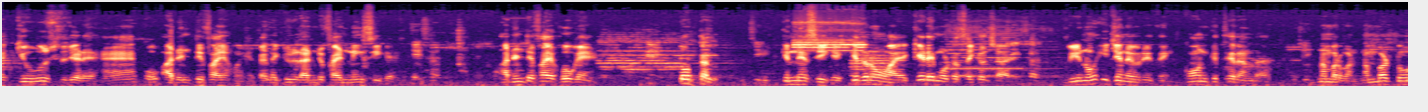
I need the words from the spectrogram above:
ਅਕਿਊਜ਼ਡ ਜਿਹੜੇ ਹੈ ਉਹ ਆਇਡੈਂਟੀਫਾਈ ਹੋਏ ਹੈ। ਪਹਿਲੇ ਅਕਿਊਜ਼ਡ ਆਇਡੈਂਟੀਫਾਈਡ ਨਹੀਂ ਸੀਗੇ। ਜੀ ਸਰ। ਆਇਡੈਂਟੀਫਾਈ ਹੋ ਗਏ ਟੋਟਲ ਜੀ। ਕਿੰਨੇ ਸੀਗੇ ਕਿਧਰੋਂ ਆਏ ਕਿਹੜੇ ਮੋਟਰਸਾਈਕਲ 'ਚ ਆਏ? Sir. We know each and everything ਕੌਣ ਕਿੱਥੇ ਰਹਿੰਦਾ ਹੈ ਨੰਬਰ 1 ਨੰਬਰ 2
